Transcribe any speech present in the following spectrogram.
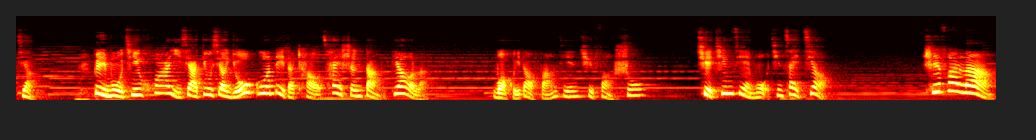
叫。被母亲哗一下丢向油锅内的炒菜声挡掉了。我回到房间去放书，却听见母亲在叫：“吃饭了，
